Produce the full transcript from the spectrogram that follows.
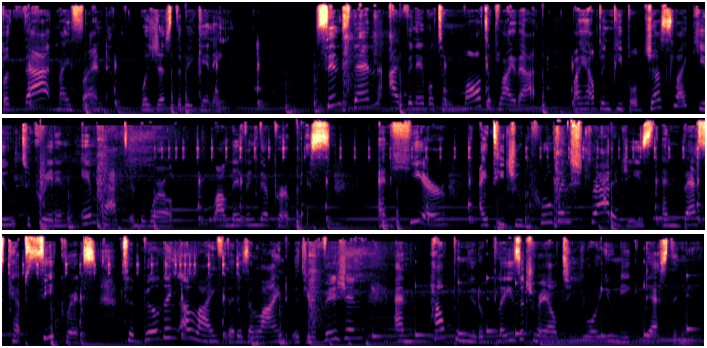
But that, my friend, was just the beginning. Since then, I've been able to multiply that by helping people just like you to create an impact in the world while living their purpose. And here, I teach you proven strategies and best kept secrets to building a life that is aligned with your vision and helping you to blaze a trail to your unique destiny.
